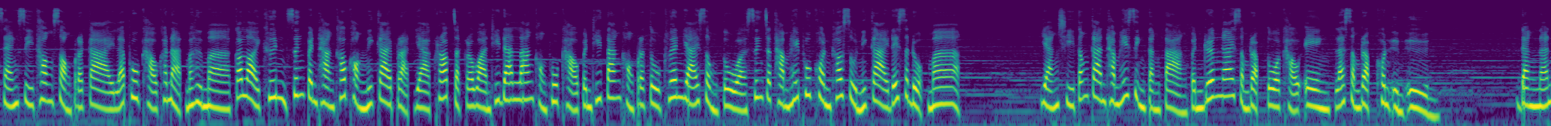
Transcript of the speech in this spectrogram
แสงสีทองส่องประกายและภูเขาขนาดมหึมาก็ลอยขึ้น ซึ่งเป็นทางเข้าของนิกายปราดยาครอบจักรวาลที่ด้านล่างของภูเขาเป็นที่ตั้งของประตูเคลื่อนย้ายส่งตัว ซึ่งจะทำให้ผู้คนเข้าสู่นิกายได้สะดวกมากหยางฉีต้องการทำให้สิ่งต่างๆ เป็นเรื่องง่ายสำหรับตัวเขาเองและสำหรับคนอื่นๆ ดังนั้น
